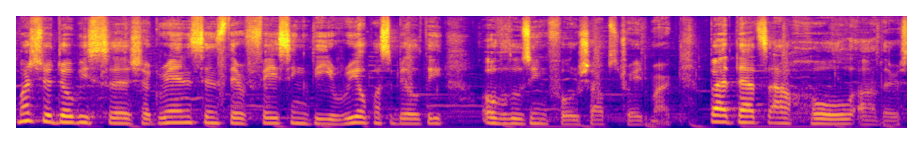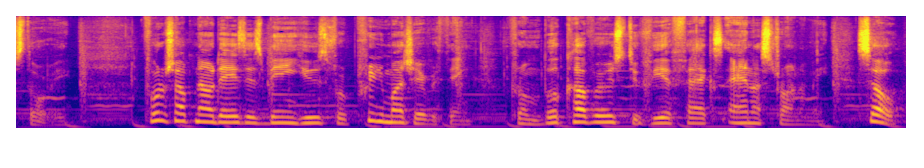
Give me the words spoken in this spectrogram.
Much to Adobe's uh, chagrin since they're facing the real possibility of losing Photoshop's trademark, but that's a whole other story. Photoshop nowadays is being used for pretty much everything, from book covers to VFX and astronomy. So,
